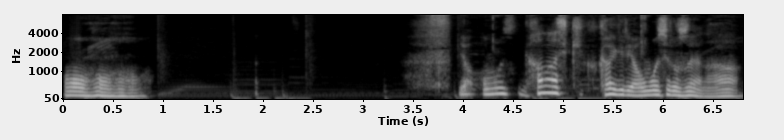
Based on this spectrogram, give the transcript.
ほうほうほう。いや、おもし、話聞く限りは面白そうやな。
